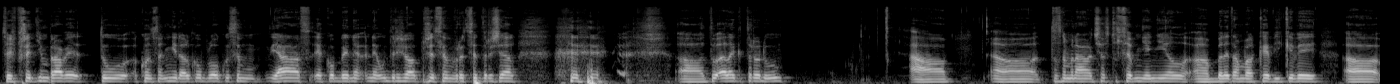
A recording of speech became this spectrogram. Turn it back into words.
což předtím právě tu konstantní délku oblouku jsem já jakoby ne, neudržel, protože jsem v ruce držel a, tu elektrodu. A, a to znamená, často se měnil, a byly tam velké výkyvy a,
